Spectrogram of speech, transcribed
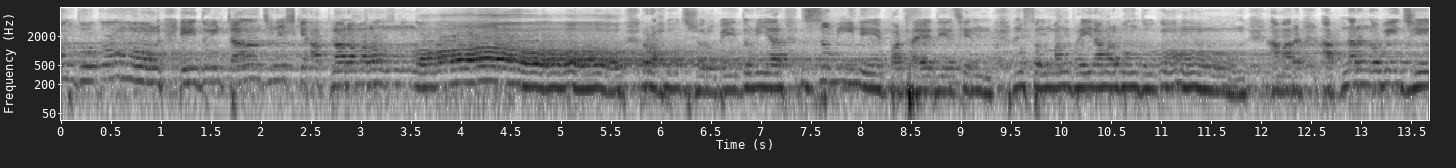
বন্ধুগণ এই দুইটা জিনিসকে আপনার আমার রহমত স্বরূপ এই দুনিয়ার জমিনে পাঠায় দিয়েছেন। মুসলমান ভাইরা আমার বন্ধুগণ আমার আপনার নবীজি,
